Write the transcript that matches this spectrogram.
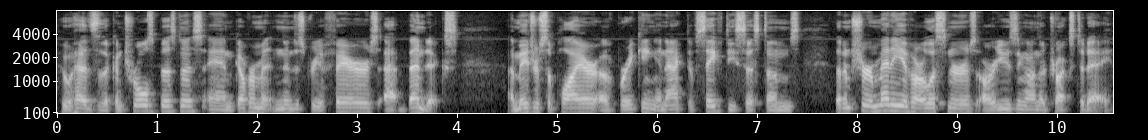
who heads the controls business and government and industry affairs at Bendix, a major supplier of braking and active safety systems that I'm sure many of our listeners are using on their trucks today.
